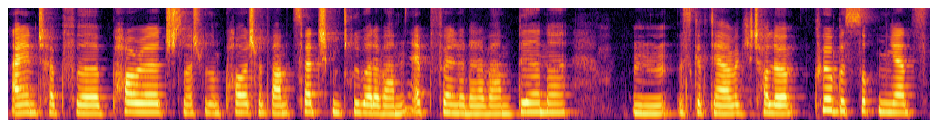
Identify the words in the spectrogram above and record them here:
Eintöpfe, Porridge, zum Beispiel so ein Porridge mit warmen Zwetschgen drüber, da warmen Äpfeln oder einer warmen Birne. Mm, es gibt ja wirklich tolle Kürbissuppen jetzt,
